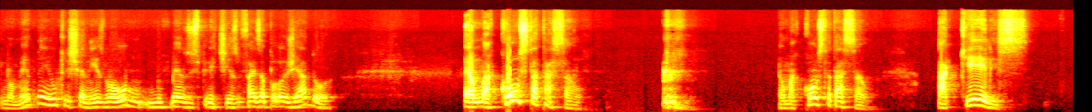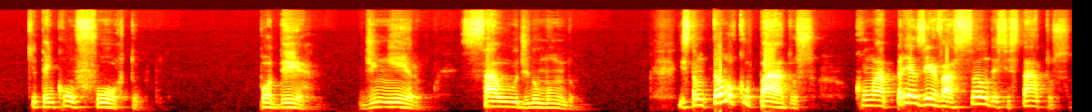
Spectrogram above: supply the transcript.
Em momento nenhum o cristianismo, ou muito menos o espiritismo, faz apologia à dor. É uma constatação. É uma constatação. Aqueles que têm conforto, poder, dinheiro, saúde no mundo, estão tão ocupados com a preservação desse status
